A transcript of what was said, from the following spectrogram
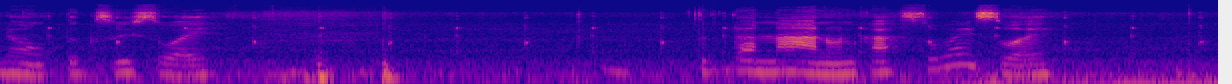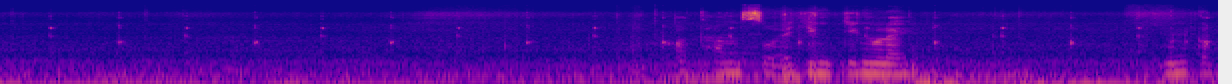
พี่น้องตึกสวยๆ ตึกด้านหน้านู้นค่ะสวยสวยๆเขาทำสวยจริง ๆ เลย เหมือนกับ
